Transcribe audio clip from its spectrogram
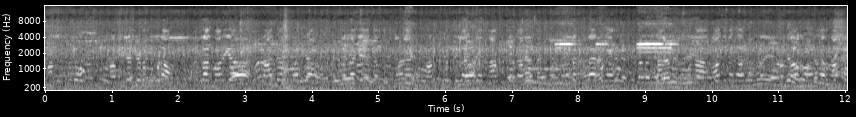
మా మిత్రులు మా కూడా గుజరాత్ మారియా రాజాస్ అలాగే నాయకులు అనంతపురం జిల్లా ఇన్ఛార్జ్ గారు గారు రాజన్న గారు రామ్మోహన్ గారు రాష్ట్ర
